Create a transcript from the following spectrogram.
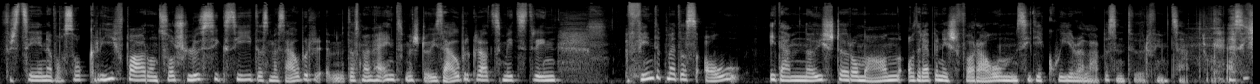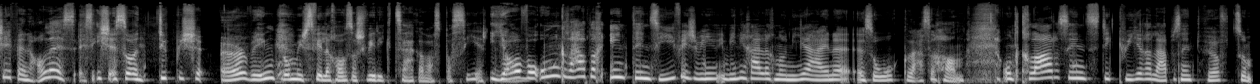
für Szenen, die so greifbar und so schlüssig sind, dass man, selber, dass man meint, man steht selber gerade mit drin. Findet man das auch in diesem neuesten Roman oder eben ist vor allem sind die queeren Lebensentwürfe im Zentrum? Es ist eben alles. Es ist so ein typischer Irving. Darum ist es vielleicht auch so schwierig zu sagen, was passiert. Ja, wo unglaublich intensiv ist, wie, wie ich eigentlich noch nie einen so gelesen habe. Und klar sind es die queeren Lebensentwürfe zum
